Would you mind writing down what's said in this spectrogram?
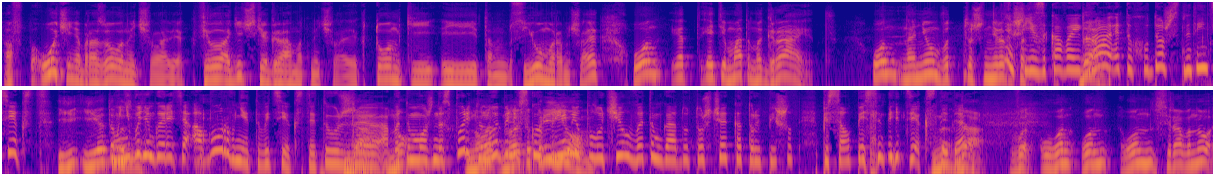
а, очень образованный человек, филологически грамотный человек, тонкий и там, с юмором человек, он этим матом играет он на нем вот то, что не раз... языковая игра да. это художественный текст. И, и это Мы воз... не будем говорить об уровне этого текста, это уже да, об но, этом можно спорить. Но, Нобелевскую но премию получил в этом году тоже человек, который пишет, писал песенные тексты, но, да? Да, вот он, он, он все равно,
